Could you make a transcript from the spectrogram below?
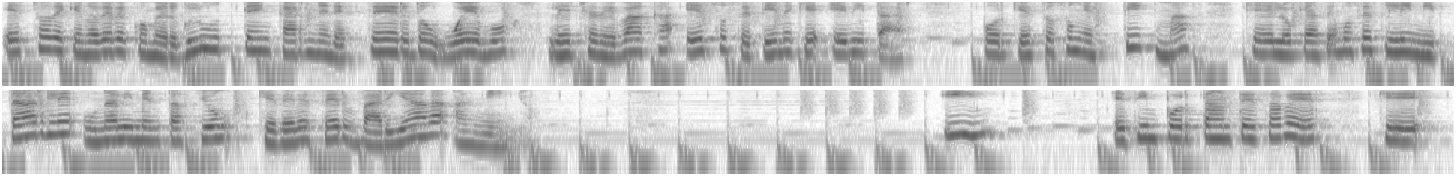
Esto de que no debe comer gluten, carne de cerdo, huevo, leche de vaca, eso se tiene que evitar porque estos son estigmas que lo que hacemos es limitarle una alimentación que debe ser variada al niño. Y es importante saber que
